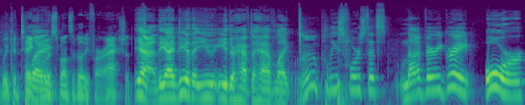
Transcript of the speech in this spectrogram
We could take Like- responsibility for our actions. Yeah, the idea that you either have to have like a police force that's not very great or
